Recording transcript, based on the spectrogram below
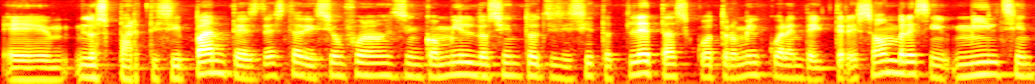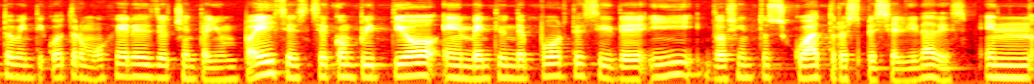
Eh, los participantes de esta edición fueron 5.217 atletas, 4.043 hombres y 1.124 mujeres de 81 países. Se compitió en 21 deportes y, de, y 204 especialidades. En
